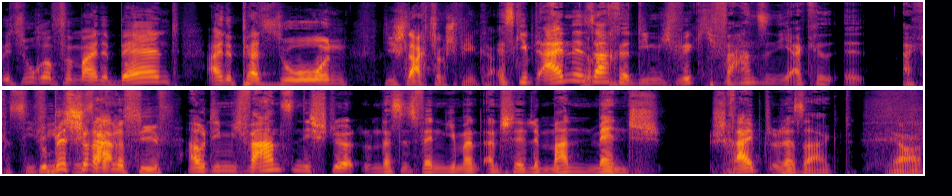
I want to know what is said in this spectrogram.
ich suche für meine Band eine Person, die Schlagzeug spielen kann. Es gibt eine Ja. Sache, die mich wirklich wahnsinnig aggr äh, aggressiv Du bist schon sagen, aggressiv. aber die mich wahnsinnig stört und das ist, wenn jemand anstelle Mann Mensch schreibt oder sagt. Ja.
